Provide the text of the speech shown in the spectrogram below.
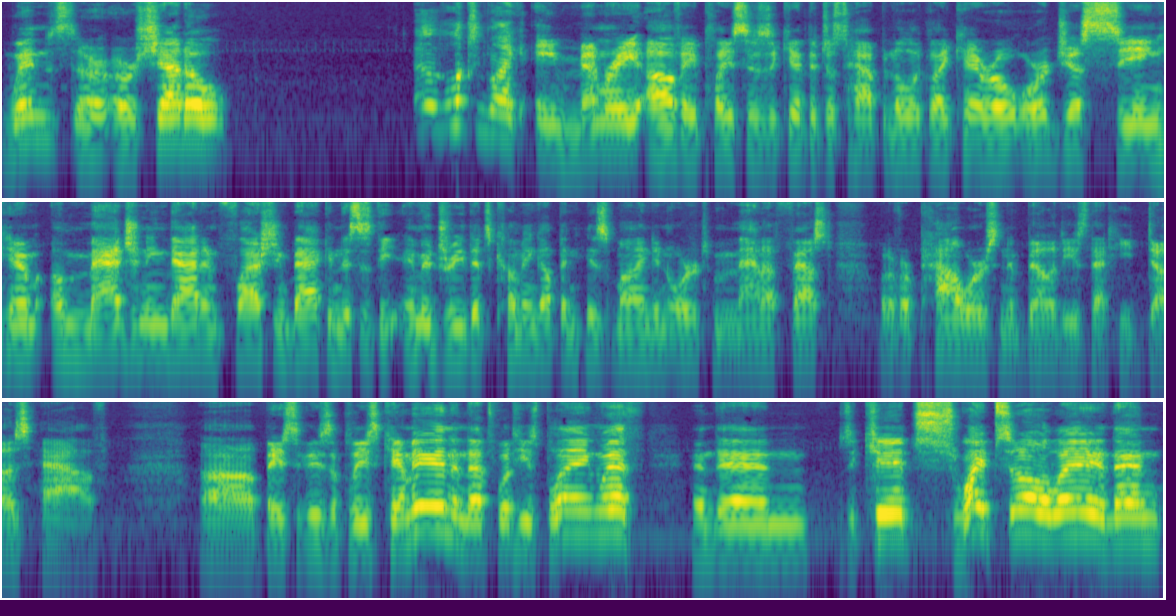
Wednesday or, or Shadow looks like a memory of a place as a kid that just happened to look like Cairo, or just seeing him imagining that and flashing back, and this is the imagery that's coming up in his mind in order to manifest whatever powers and abilities that he does have. Uh, basically, as the police come in, and that's what he's playing with, and then as a kid swipes it all away, and then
